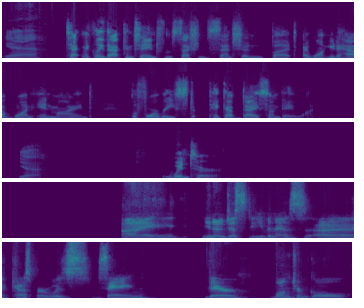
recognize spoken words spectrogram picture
Yeah. Technically, that can change from session to session, but I want you to have one in mind before we st- pick up dice on day one. Yeah. Winter. I, you know, just even as uh, Casper was saying their long term goal,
